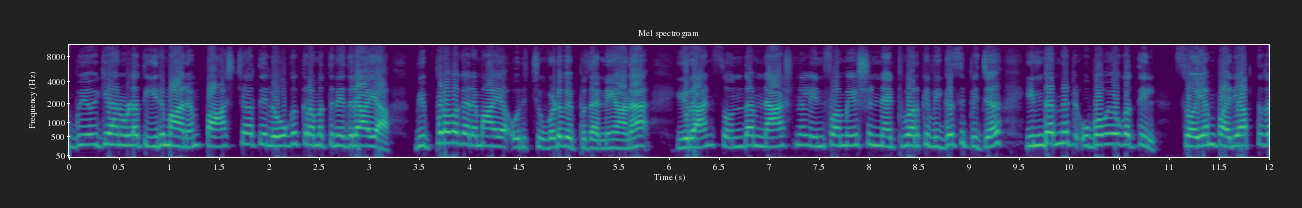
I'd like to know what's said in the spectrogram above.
ഉപയോഗിക്കാനുള്ള തീരുമാനം പാശ്ചാത്യ ലോകക്രമത്തിനെതിരായ വിപ്ലവകരമായ ഒരു ചുവടുവെപ്പ് തന്നെയാണ്. ഇറാൻ സ്വന്തം നാഷണൽ ഇൻഫർമേഷൻ നെറ്റ്വർക്ക് വികസിപ്പിച്ച് ഇന്റർനെറ്റ് ഉപയോഗത്തിൽ കാര്യത്തിൽ സ്വയം പര്യാപ്തത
